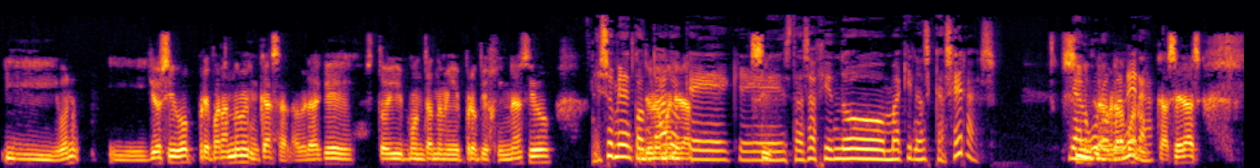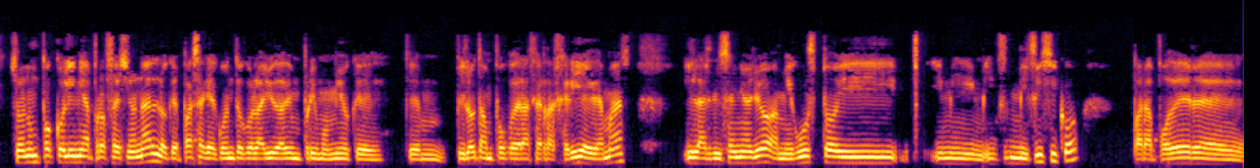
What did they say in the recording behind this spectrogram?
Y bueno, y yo sigo preparándome en casa. La verdad que estoy montando mi propio gimnasio. Eso me han contado que, estás haciendo máquinas caseras. De alguna manera. caseras son un poco línea profesional, lo que pasa que cuento con la ayuda de un primo mío que, que pilota un poco de la cerrajería y demás, y las diseño yo a mi gusto y, y mi, mi físico para poder eh,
